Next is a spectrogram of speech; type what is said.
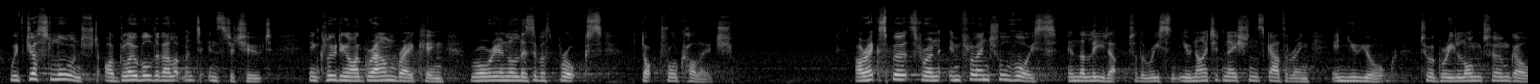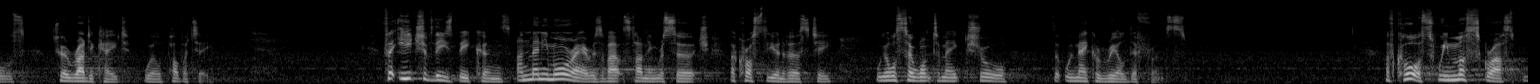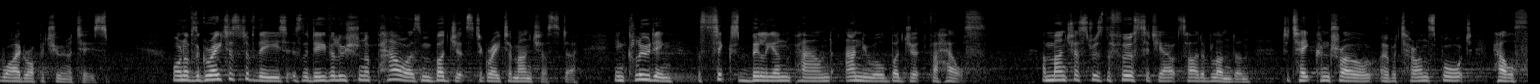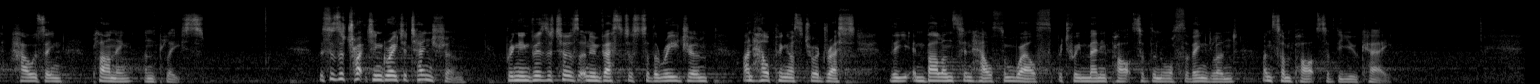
We've just launched our Global Development Institute, including our groundbreaking Rory and Elizabeth Brooks Doctoral College. Our experts were an influential voice in the lead up to the recent United Nations gathering in New York to agree long term goals to eradicate world poverty. For each of these beacons and many more areas of outstanding research across the university, we also want to make sure that we make a real difference. Of course, we must grasp wider opportunities. One of the greatest of these is the devolution of powers and budgets to Greater Manchester, including the £6 billion annual budget for health. And Manchester is the first city outside of London to take control over transport, health, housing, planning and police. This is attracting great attention, bringing visitors and investors to the region and helping us to address the imbalance in health and wealth between many parts of the north of England and some parts of the UK.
